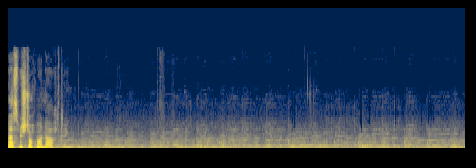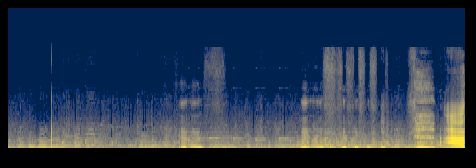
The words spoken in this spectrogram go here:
Lass mich doch mal nachdenken. Mm-mm. Mm-mm. ah.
